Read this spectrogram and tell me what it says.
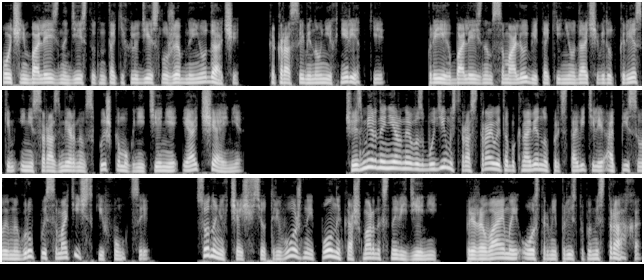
Очень болезненно действуют на таких людей служебные неудачи, как раз именно у них нередкие. При их болезненном самолюбии такие неудачи ведут к резким и несоразмерным вспышкам угнетения и отчаяния. Чрезмерная нервная возбудимость расстраивает обыкновенно представителей описываемой группы соматические функции. Сон у них чаще всего тревожный, полный кошмарных сновидений, прерываемый острыми приступами страха.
